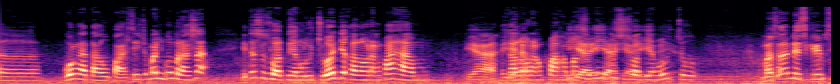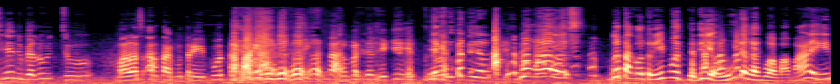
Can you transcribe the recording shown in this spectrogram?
eh gue nggak tahu pasti. Cuman gue merasa itu sesuatu yang lucu aja kalau orang paham. Ya, kalau iya. orang paham Iya, maksudnya iya, itu iya, sesuatu iya, yang iya. lucu Masalah deskripsinya juga lucu. Malas ah takut ribut. Kenapa jadi gitu? ya kan bener. Gue males. Gue takut ribut. Jadi ya udah nggak gue apa-apain.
